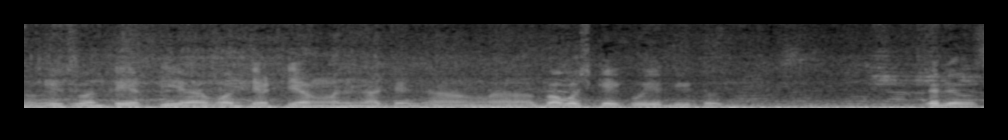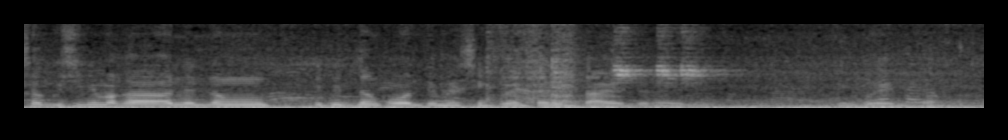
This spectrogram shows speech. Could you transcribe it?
Okay, 130 ha. 130 ang ano natin, ang ah, bawas kay Kuya dito. Pero sa gusto niyo maka ano ng tipid ng konti, may 50 rin tayo doon. Ayun. 50.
